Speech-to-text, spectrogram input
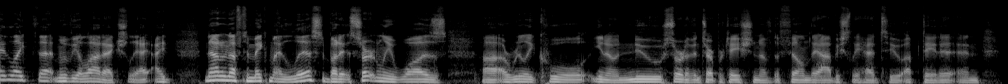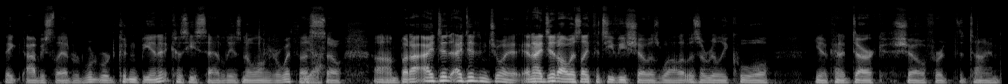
I liked that movie a lot. Actually, I, I not enough to make my list, but it certainly was uh, a really cool, you know, new sort of interpretation of the film. They obviously had to update it, and they obviously Edward Woodward couldn't be in it because he sadly is no longer with us. Yeah. So, um, but I, I did I did enjoy it, and I did always like the TV show as well. It was a really cool, you know, kind of dark show for the time.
